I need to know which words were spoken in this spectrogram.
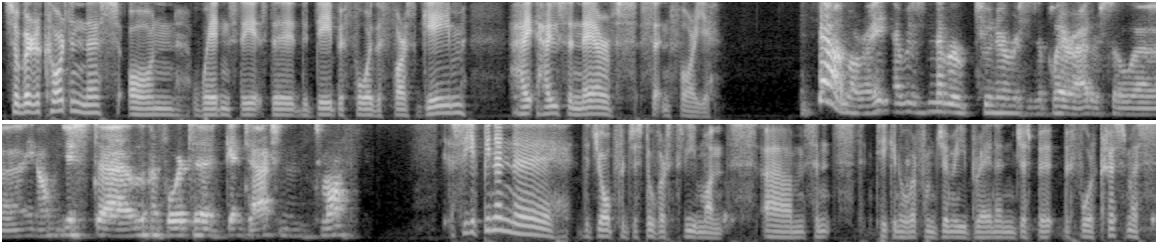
So we're recording this on Wednesday. It's the, the day before the first game. How, how's the nerves sitting for you? Yeah, I'm all right. I was never too nervous as a player either. So, uh, you know, just uh, looking forward to getting to action tomorrow. So you've been in the the job for just over three months um, since taking over from Jimmy Brennan just be, before Christmas.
